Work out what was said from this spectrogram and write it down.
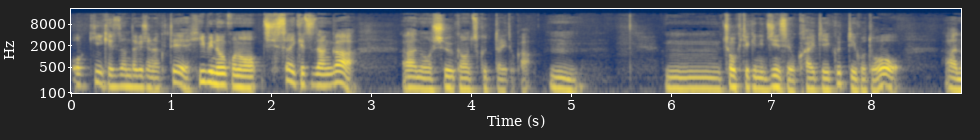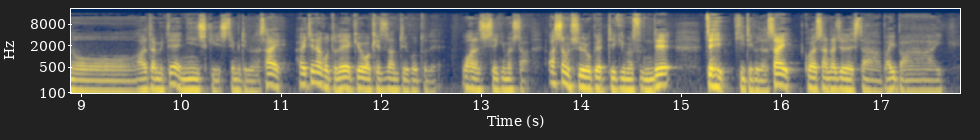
大きい決断だけじゃなくて、日々のこの小さい決断が、あの、習慣を作ったりとか、うん、うん長期的に人生を変えていくっていうことを、あの、改めて認識してみてください。はい、てなことで今日は決断ということでお話ししていきました。明日も収録やっていきますんで、ぜひ聞いてください。小屋さんラジオでした。バイバイ。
